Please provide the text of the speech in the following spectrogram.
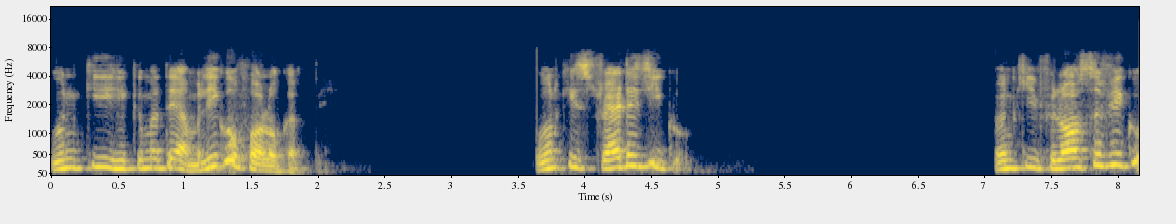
उनकी हिकमत अमली को फॉलो करते हैं। उनकी स्ट्रेटजी को, उनकी फिलॉसफी को,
